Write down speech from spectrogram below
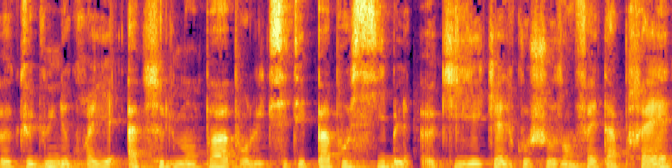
euh, que lui ne croyait absolument pas, pour lui que c'était pas possible euh, qu'il y ait quelque chose en fait après,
